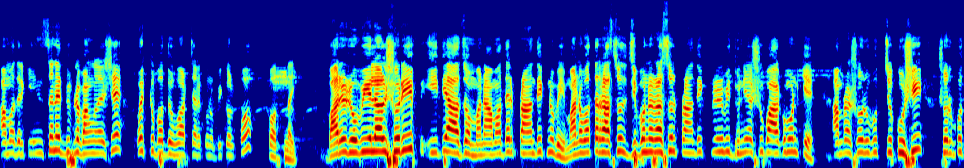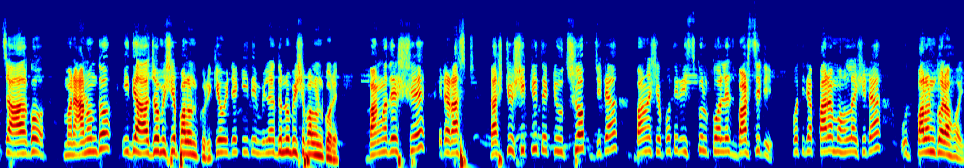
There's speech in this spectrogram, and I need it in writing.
আমাদেরকে ইনসানের বিপ্লব বাংলাদেশে ঐক্যবদ্ধ হওয়ার ছাড়া কোনো বিকল্প পথ নাই। বারো রবিউল আল শরীফ, ঈদে আজম মানে আমাদের প্রান্তিক নবী, মানবতার রাসুল, জীবনের রাসুল, প্রান্তিক নবী দুনিয়ার শুভ আগমনকে আমরা সর্বোচ্চ খুশি, সর্বোচ্চ আগ মানে আনন্দ, ঈদে আজম হিসেবে পালন করি। কেউ এটাকে ঈদে মিলাদুন্নবী হিসেবে পালন করে। বাংলাদেশে এটা রাষ্ট্র- রাষ্ট্রীয় স্বীকৃত একটি উৎসব, যেটা বাংলাদেশের প্রতিটা স্কুল, কলেজ, ভার্সিটি, প্রতিটা পাড়া মহল্লায় সেটা পালন করা হয়।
